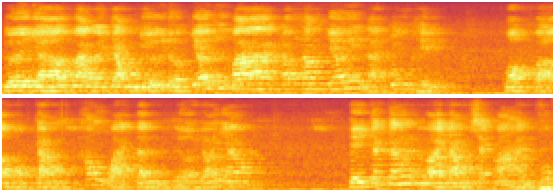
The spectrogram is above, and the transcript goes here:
người vợ và người chồng giữ được giới thứ ba trong năm giới là trung thiện một vợ một chồng không ngoại tình lừa dối nhau, thì chắc chắn vợ chồng sẽ có hạnh phúc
